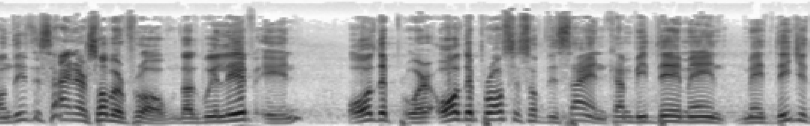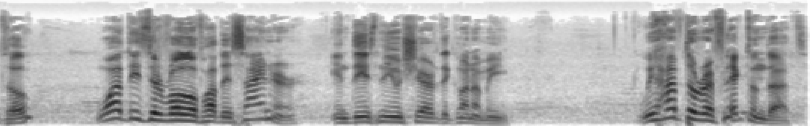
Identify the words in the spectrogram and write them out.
on this designer's overflow that we live in, all the, where all the process of design can be made, made digital. What is the role of a designer in this new shared economy? We have to reflect on that.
